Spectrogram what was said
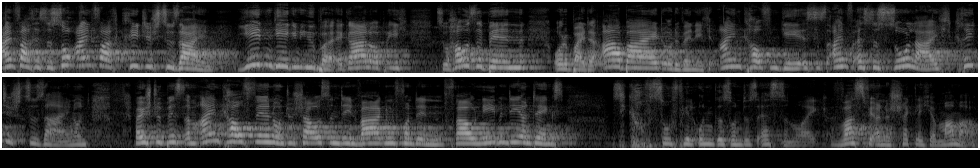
einfach, es ist so einfach, kritisch zu sein. Jeden gegenüber, egal ob ich zu Hause bin oder bei der Arbeit oder wenn ich einkaufen gehe, es ist einfach, es ist so leicht, kritisch zu sein. Und weißt du, bist am Einkaufen und du schaust in den Wagen von den Frau neben dir und denkst, sie kauft so viel ungesundes Essen, like, was für eine schreckliche Mama.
